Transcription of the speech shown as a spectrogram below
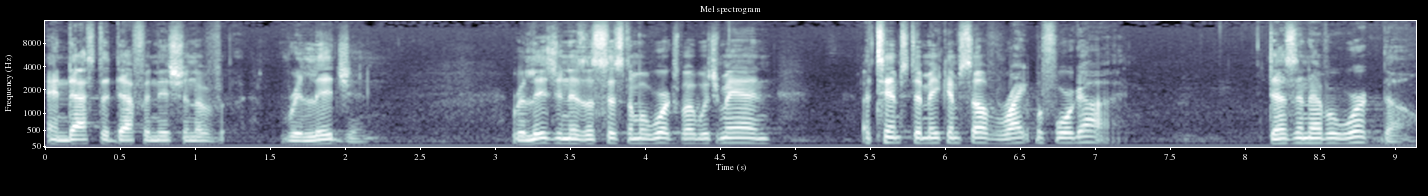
and that's the definition of religion. Religion is a system of works by which man attempts to make himself right before God. Doesn't ever work though,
